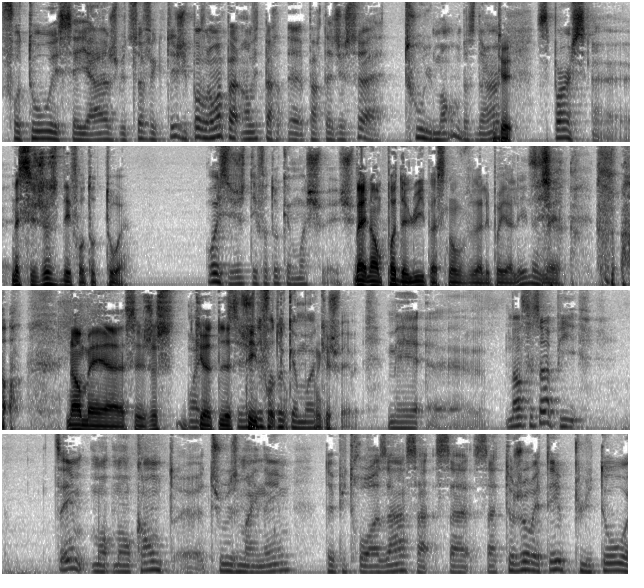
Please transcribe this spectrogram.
photo, essayage, puis tout ça. Fait que tu sais, j'ai pas vraiment envie de par- euh, partager ça à tout le monde, parce que d'un, c'est pas un... Mais c'est juste des photos de toi. oui, c'est juste des photos que moi je, fais- je fais. Ben non, pas de lui, parce que sinon vous allez pas y aller. Là, C'est mais... non, mais euh, c'est juste Ouais, que de c'est tes juste des photos. photos que moi que je fais. ouais. Mais euh, non, c'est ça. Puis, tu sais, mon, mon compte euh, Choose My Name, depuis trois ans, ça, ça, ça a toujours été plutôt,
